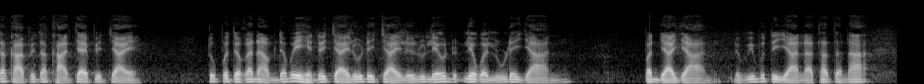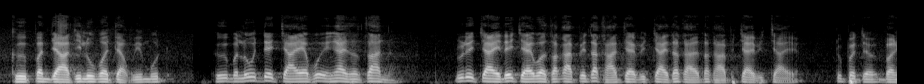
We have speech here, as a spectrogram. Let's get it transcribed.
สังขารเป็นสังขารใจเป็นใจ ทุกปัจจุบันมันยังไม่เห็นด้วยใจรู้ด้วยใจ หรือรู้เลี้ยวเรียกว่ารู้ได้ญาณปัญญาญาณหรือวิมุตติญาณทัศนะ คือปัญญาที่รู้มาจากวิมุตติ คือมันรู้ได้ใจอะพูดง่ายๆสั้นๆ รู้ได้ใจได้ใจว่าสังขารเป็นสังขารใจเป็นใจสังขารสังขารเป็นใจเป็นใจ ทุกปัจจุบัน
